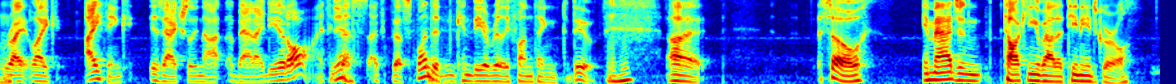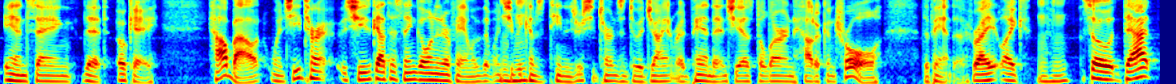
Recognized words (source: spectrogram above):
right? Like I think is actually not a bad idea at all. I think Yeah. that's I think that's splendid and can be a really fun thing to do. Mm-hmm. Uh, so imagine talking about a teenage girl and saying that okay. How about when she turn? She's got this thing going in her family that when Mm-hmm. she becomes a teenager, she turns into a giant red panda, and she has to learn how to control the panda, right? Like, Mm-hmm. so that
